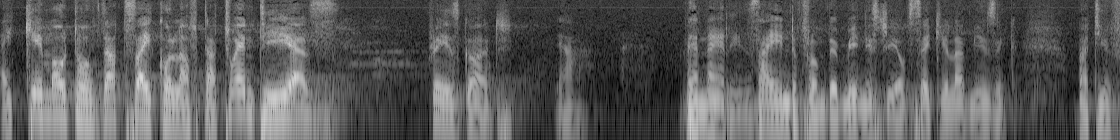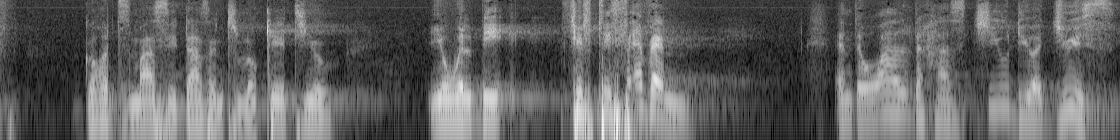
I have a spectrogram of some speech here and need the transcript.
I came out of that cycle after 20 years. Praise God. Yeah. Then I resigned from the ministry of secular music. But if God's mercy doesn't locate you, you will be 57. And the world has chewed your juice,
